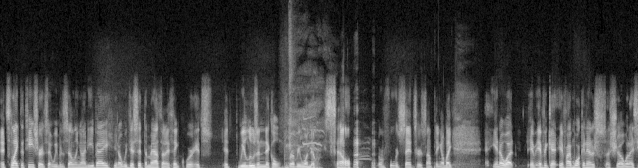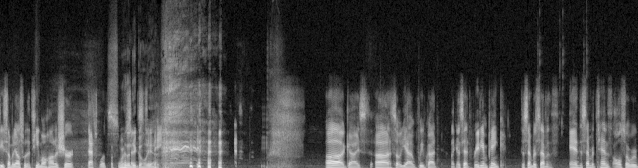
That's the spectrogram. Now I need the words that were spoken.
it's like the T-shirts that we've been selling on eBay. You know, we just hit the math, and I think we're it's it we lose a nickel for every one that we sell, or four cents or something. I'm like, you know what? if if, it get, if I'm walking in a, a, show and I see somebody else with a Team Ohana shirt, that's worth the four cents nickel, to yeah. me. uh guys. Uh, so yeah, we've got like I said, Radiant Pink, December seventh, and December tenth. Also, we're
